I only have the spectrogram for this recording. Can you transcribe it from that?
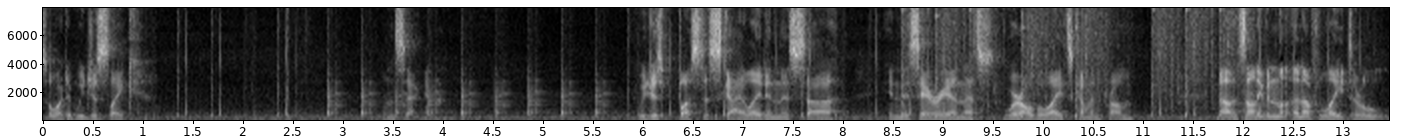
So what, did we just like... One second. We just bust a skylight in this, uh, in this area and that's where all the light's coming from? No, it's not even enough light to,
